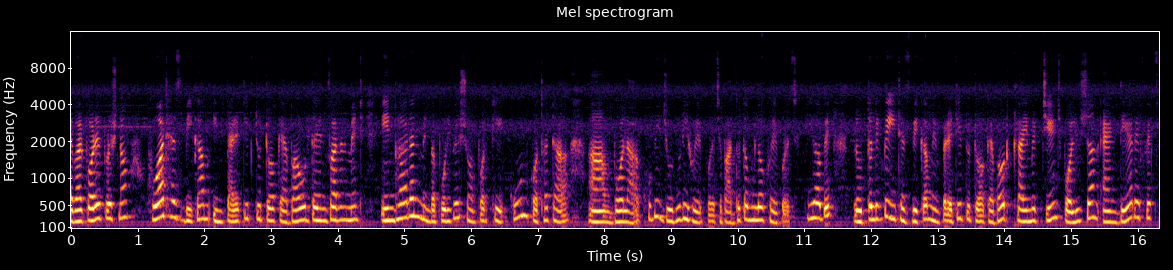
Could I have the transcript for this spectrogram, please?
এবার পরের প্রশ্ন, what has become imperative to talk about the environment? Environment বা পরিবেশ সম্পর্কে কোন কথাটা বলা খুবই জরুরি হয়ে পড়েছে, বাধ্যতামূলক হয়ে পড়েছে। কী হবে? উত্তর লিখবে it has become imperative to talk about climate change pollution and their effects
